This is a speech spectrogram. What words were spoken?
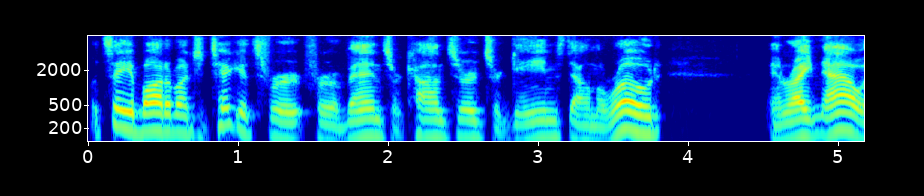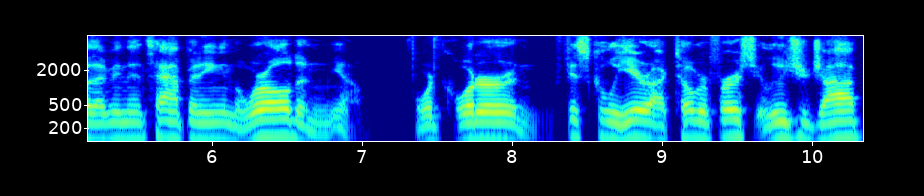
Let's say you bought a bunch of tickets for for events or concerts or games down the road, and right now with everything that's happening in the world, and you know, fourth quarter and fiscal year, October first, you lose your job.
